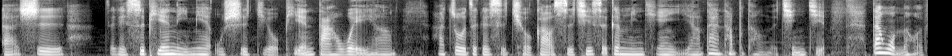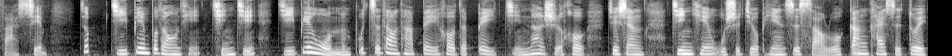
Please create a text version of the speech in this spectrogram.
呃，是这个诗篇里面五十九篇大卫啊，他做这个是求告诗，其实跟明天一样，但他不同的情节。但我们会发现，这即便不同情情景，即便我们不知道他背后的背景，那时候就像今天五十九篇是扫罗刚开始对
